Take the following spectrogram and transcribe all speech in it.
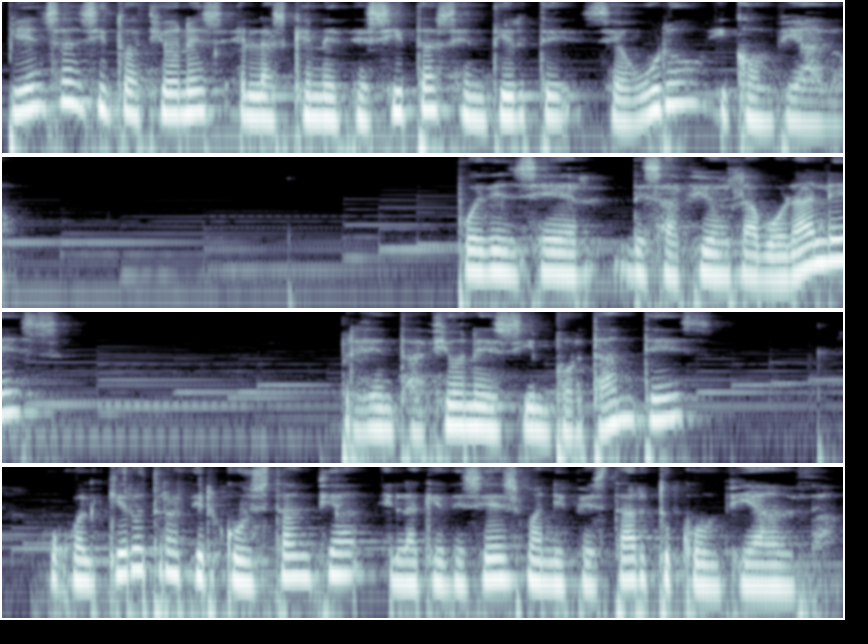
piensa en situaciones en las que necesitas sentirte seguro y confiado. Pueden ser desafíos laborales, presentaciones importantes o cualquier otra circunstancia en la que desees manifestar tu confianza.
